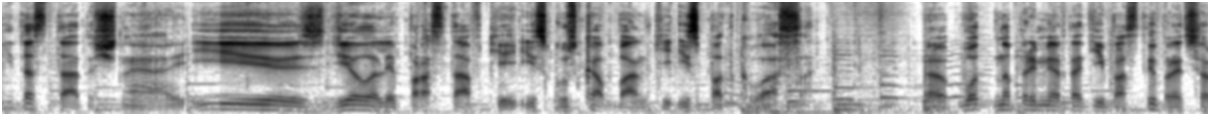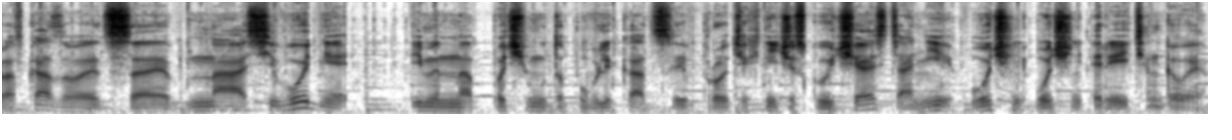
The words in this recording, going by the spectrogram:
недостаточная. И сделали проставки из куска банки из-под кваса. Э, вот, например, такие посты, про это все рассказывается. На сегодня именно почему-то публикации про техническую часть, они очень-очень рейтинговые.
